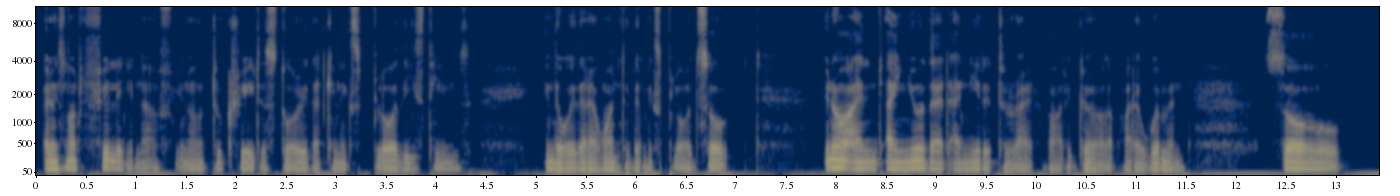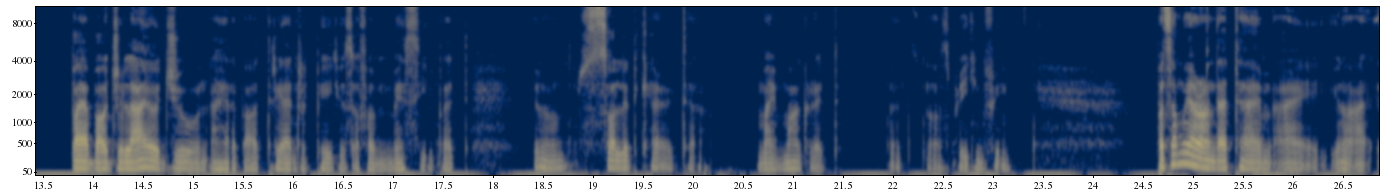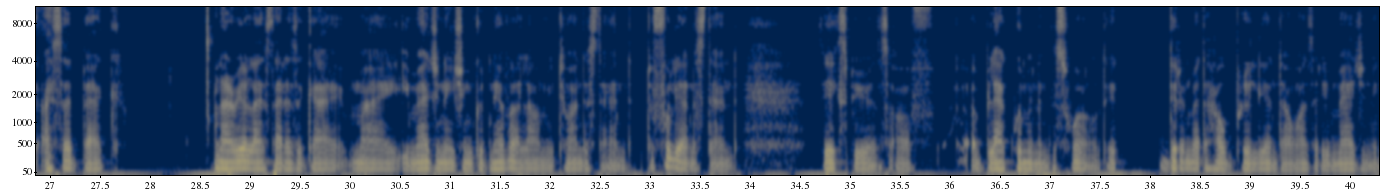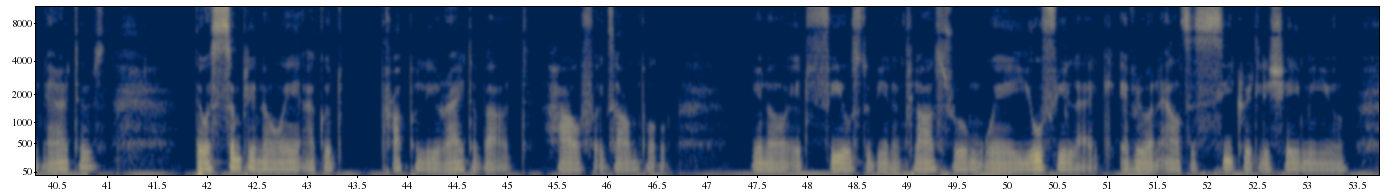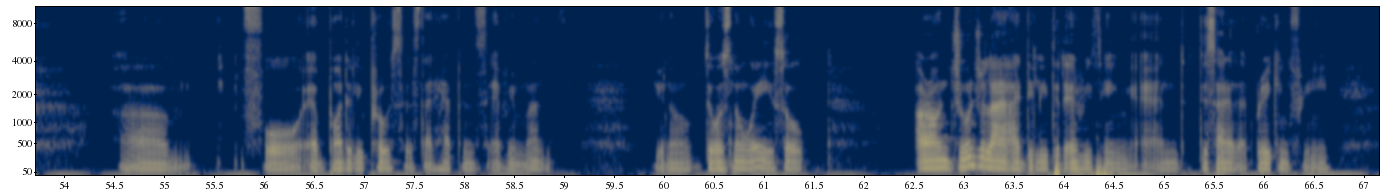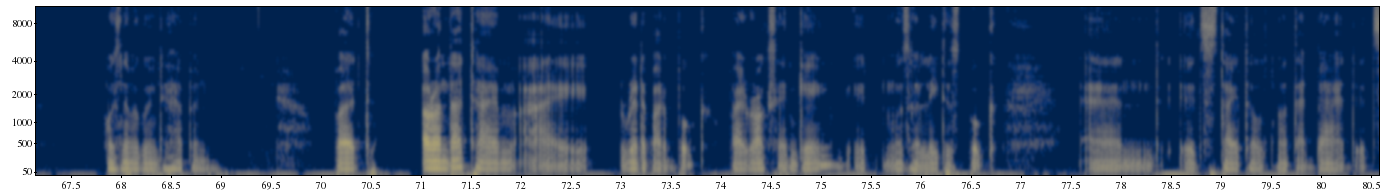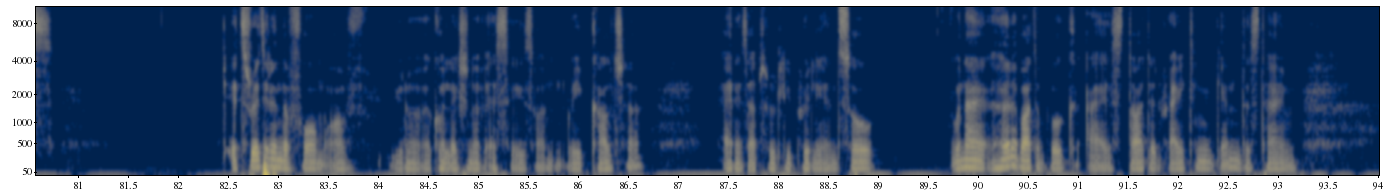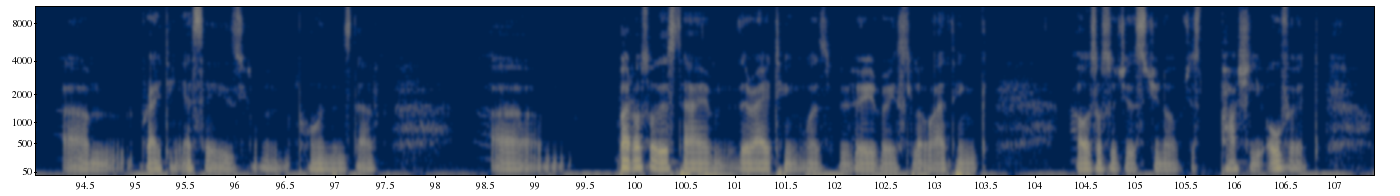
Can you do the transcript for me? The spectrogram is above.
and it's not filling enough, you know, to create a story that can explore these themes in the way that I wanted them explored. So, you know, I I knew that I needed to write about a girl, about a woman. So, by about July or June, I had about 300 pages of a messy but, you know, solid character, my Margaret, that was breaking free. But somewhere around that time, I, you know, I, I sat back and I realized that as a guy, my imagination could never allow me to understand, to fully understand the experience of a black woman in this world. It didn't matter how brilliant I was at imagining narratives, there was simply no way I could properly write about how, for example, you know, it feels to be in a classroom where you feel like everyone else is secretly shaming you. For a bodily process that happens every month. You know, there was no way. So around June, July, I deleted everything and decided that breaking free was never going to happen. But around that time, I read about a book by Roxane Gay. It was her latest book, and it's titled "Not That Bad." It's it's written in the form of you know a collection of essays on rape culture, and it's absolutely brilliant. So when I heard about the book, I started writing again. This time, um, writing essays, you know, poems and stuff. Um, but also this time, the writing was very very slow. I think I was also just you know just partially over it,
